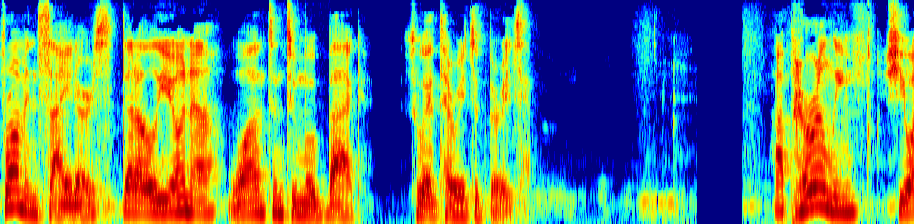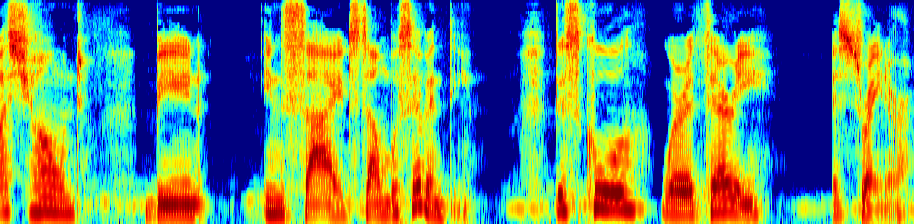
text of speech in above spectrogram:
from insiders that Aliona wanted to move back to Eteri Tutberidze. Apparently, she was shown being inside Sambo 70, the school where Eteri is trainer.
